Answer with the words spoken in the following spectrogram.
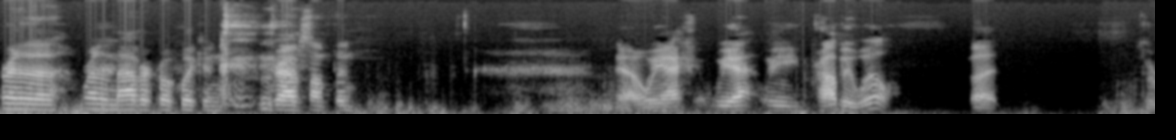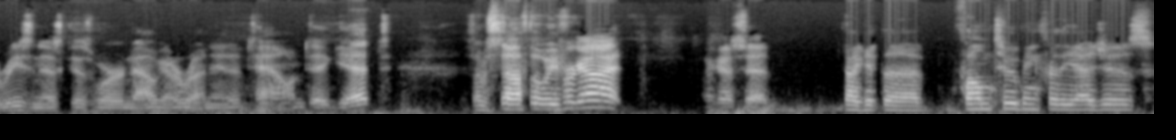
Run the run the Maverik real quick and grab something. No, we actually we we probably will, but the reason is because we're now going to run into town to get some stuff that we forgot. Like I said, Gotta get the foam tubing for the edges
